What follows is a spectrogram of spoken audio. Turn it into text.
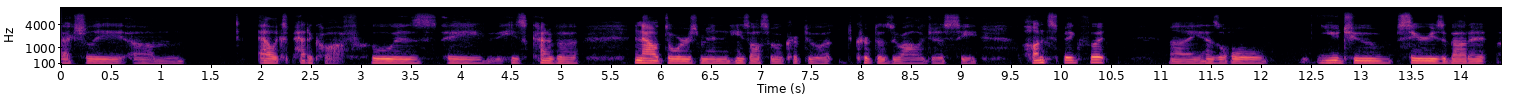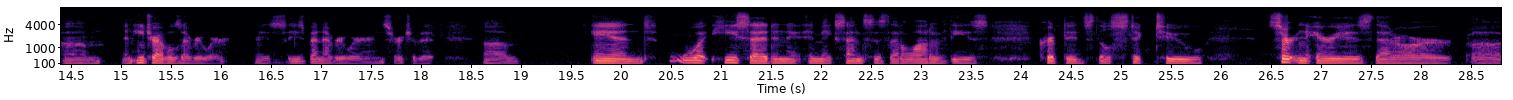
actually um, Alex Petikoff, who is a he's kind of a an outdoorsman. He's also a crypto cryptozoologist. He hunts Bigfoot. Uh, he has a whole YouTube series about it, um, and he travels everywhere. He's he's been everywhere in search of it. Um, and what he said, and it, it makes sense, is that a lot of these cryptids they'll stick to certain areas that are uh,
